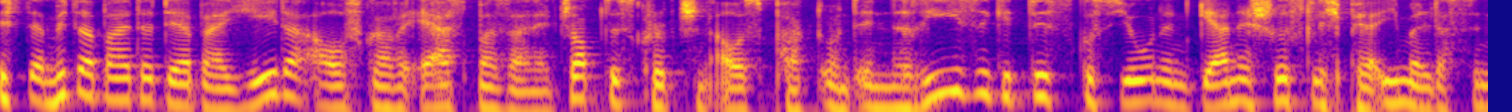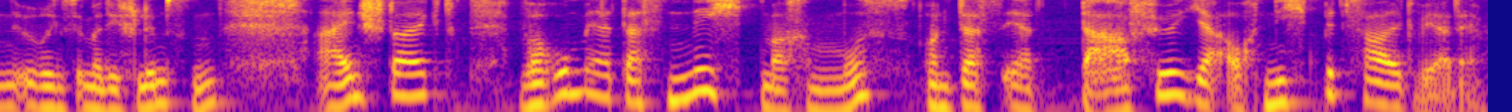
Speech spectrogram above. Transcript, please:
ist der Mitarbeiter, der bei jeder Aufgabe erstmal seine Job Description auspackt und in riesige Diskussionen, gerne schriftlich per E-Mail, das sind übrigens immer die schlimmsten, einsteigt, warum er das nicht machen muss und dass er dafür ja auch nicht bezahlt werde.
